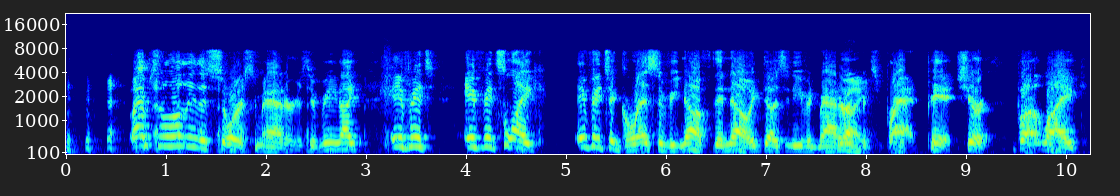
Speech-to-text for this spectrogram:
Absolutely, the source matters. I mean, like if it's if it's like if it's aggressive enough, then no, it doesn't even matter right. if it's Brad Pitt, sure. But like,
